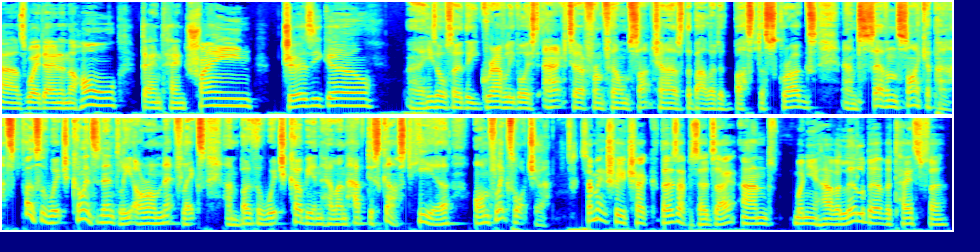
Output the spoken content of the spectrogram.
as Way Down in the Hole, Downtown Train, Jersey Girl. Uh, he's also the gravelly voiced actor from films such as The Ballad of Buster Scruggs and Seven Psychopaths, both of which coincidentally are on Netflix and both of which Kobe and Helen have discussed here on Flixwatcher. So make sure you check those episodes out. And when you have a little bit of a taste for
